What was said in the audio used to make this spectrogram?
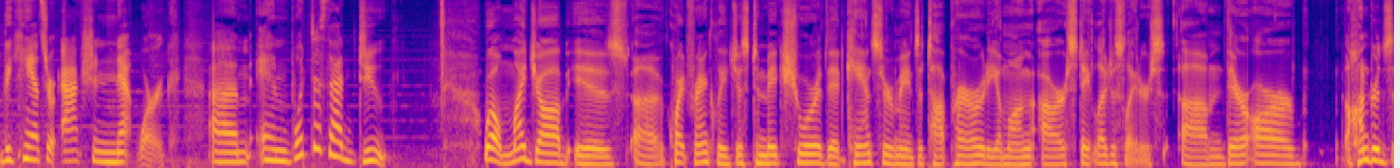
the Cancer Action Network um, and what does that do? Well, my job is, uh, quite frankly, just to make sure that cancer remains a top priority among our state legislators. Um, there are hundreds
